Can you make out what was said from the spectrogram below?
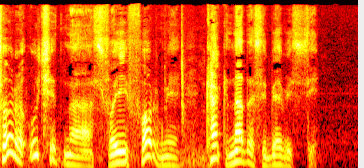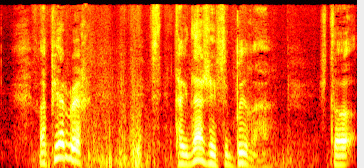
Тора учит на своей форме, как надо себя вести. Во-первых, тогда же было, что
